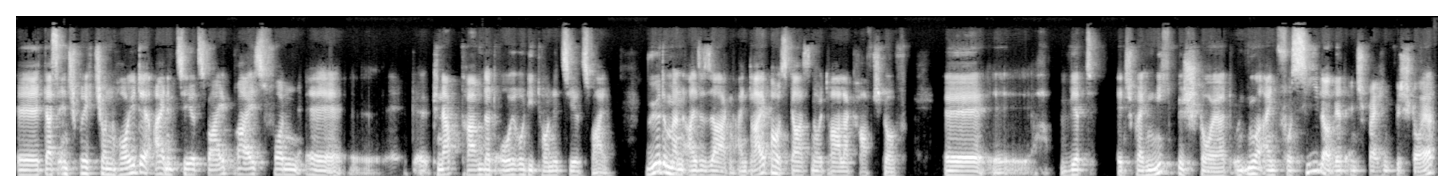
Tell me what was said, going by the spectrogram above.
Das entspricht schon heute einem CO2-Preis von knapp 300 Euro die Tonne CO2. Würde man also sagen, ein treibhausgasneutraler Kraftstoff äh, wird entsprechend nicht besteuert und nur ein fossiler wird entsprechend besteuert,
